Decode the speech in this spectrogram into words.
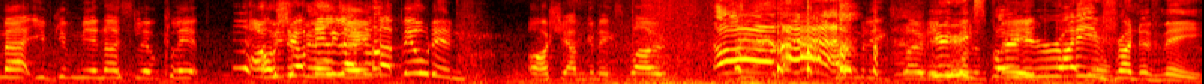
Matt, you've given me a nice little clip. oh shit, I'm nearly landing on that building! Oh shit, I'm gonna explode. Oh man! Somebody exploded. You exploded me. right in front of me.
